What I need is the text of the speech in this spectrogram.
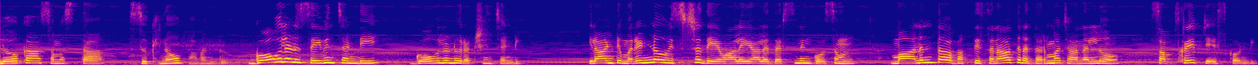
లోకా సమస్త సుఖినో భవంతు. గోవులను సేవించండి గోవులను రక్షించండి. ఇలాంటి మరెన్నో విశిష్ట దేవాలయాల దర్శనం కోసం మా అనంత భక్తి సనాతన ధర్మ ఛానల్ను సబ్స్క్రైబ్ చేసుకోండి.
